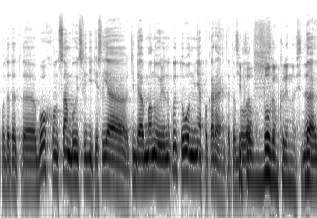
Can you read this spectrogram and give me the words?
Вот этот э, Бог, он сам будет следить. Если я тебя обману или накую, то он меня покарает. Это типа было... Богом клянусь, да? Да,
